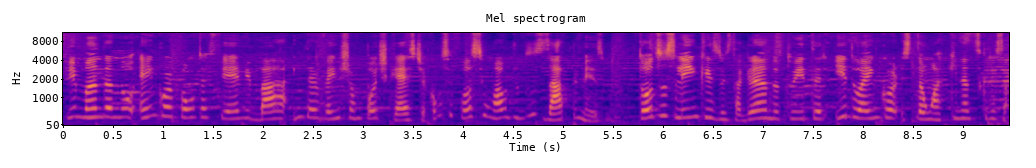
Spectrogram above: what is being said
me manda no anchor.fm barra interventionpodcast. É como se fosse um áudio do Zap mesmo. Todos os links do Instagram, do Twitter e do Anchor estão aqui na descrição.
